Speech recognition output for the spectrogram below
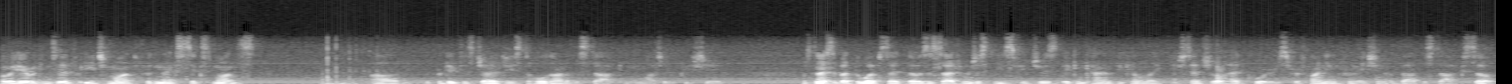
Over here we can see it for each month for the next six months. Uh, the predicted strategy is to hold on to the stock and watch it appreciate. What's nice about the website though is aside from just these features, it can kind of become like your central headquarters for finding information about the stock. So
